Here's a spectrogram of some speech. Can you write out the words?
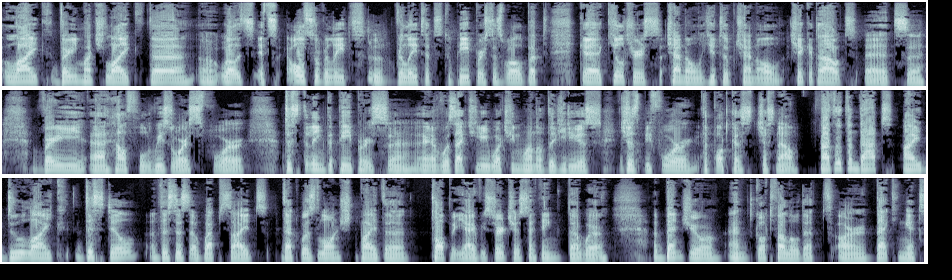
like very much like the uh, well, it's it's also relate uh, related to papers as well. But uh, Kilcher's channel, YouTube channel, check it out. it's a very uh, helpful resource for distilling the papers. Uh, I was actually watching one of the videos just before the podcast just now. Other than that, I do like Distill. This is a website that was launched by the top AI researchers. I think there were Bengio and Goodfellow that are backing it.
